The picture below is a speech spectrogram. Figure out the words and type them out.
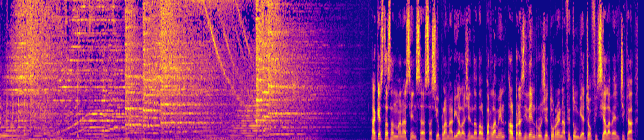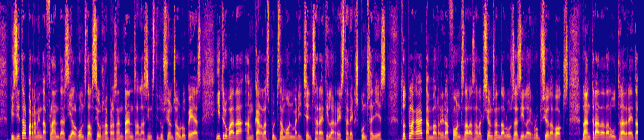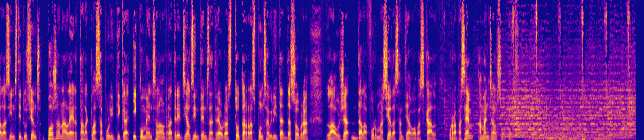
Aquesta setmana, sense sessió plenària a l'agenda del Parlament, el president Roger Torrent ha fet un viatge oficial a Bèlgica, visita al Parlament de Flandes i alguns dels seus representants a les institucions europees i trobada amb Carles Puigdemont, Meritxell Serret i la resta d'exconsellers. Tot plegat amb el rerefons de les eleccions andaluses i la irrupció de Vox. L'entrada de l'ultradreta a les institucions posa en alerta la classe política i comencen els retrets i els intents de treure's tota responsabilitat de sobre l'auge de la formació de Santiago Bascal. Ho repassem amb Àngels López.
